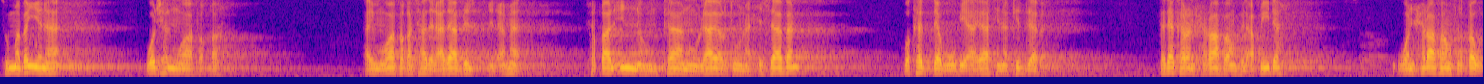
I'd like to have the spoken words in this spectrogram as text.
ثم بين وجه الموافقة أي موافقة هذا العذاب للأعمال. فقال إنهم كانوا لا يرجون حسابا وكذبوا بآياتنا كذابا. فذكر انحرافهم في العقيدة وانحرافهم في القول.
